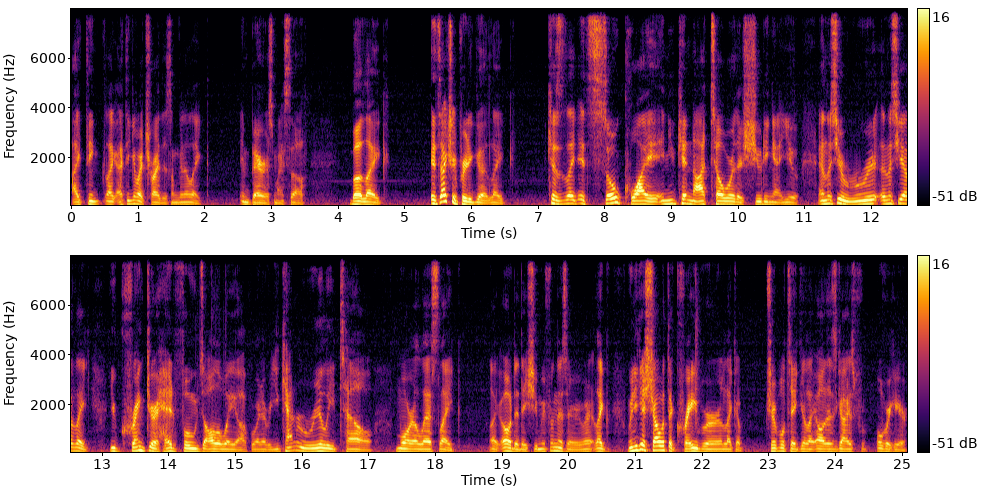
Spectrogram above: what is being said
I think like I think if I try this, I'm gonna like embarrass myself. But like it's actually pretty good. Like because like it's so quiet and you cannot tell where they're shooting at you unless you're re- unless you have like you cranked your headphones all the way up or whatever. You can't really tell more or less like like oh did they shoot me from this area? Right? Like when you get shot with a Kraber or like a triple take, you're like oh this guy's over here.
